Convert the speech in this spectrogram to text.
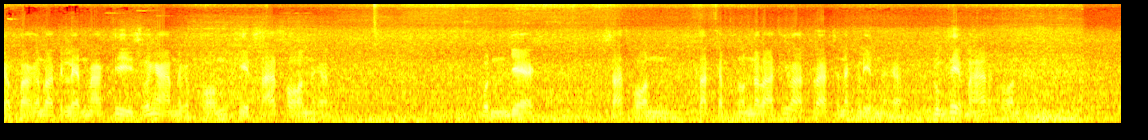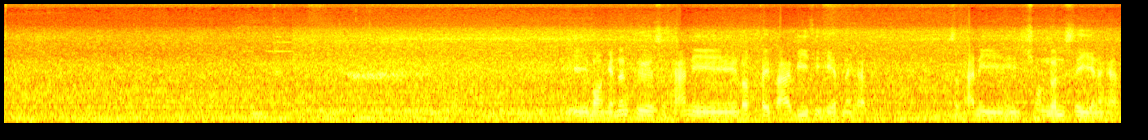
กับว่ากันว่าเป็นแลนด์มาร์คที่สวยงามนะครับของเขตสาทรนะครับ บนแยกสาทรตัดกับถนนนราธิวาสราชนครินนะครับกรุงเทพมหานครที่มองเห็นนั่นคือสถานีรถไฟฟ้า BTS นะครับ สถานีช่องนนทรีนะครับ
